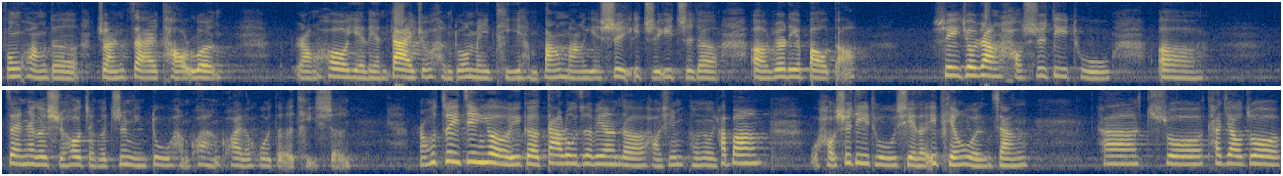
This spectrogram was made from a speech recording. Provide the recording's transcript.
疯狂的转载讨论，然后也连带就很多媒体很帮忙，也是一直一直的呃热烈报道。所以就让好事地图，呃，在那个时候整个知名度很快很快的获得提升。然后最近又有一个大陆这边的好心朋友，他帮好事地图写了一篇文章。他说他叫做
